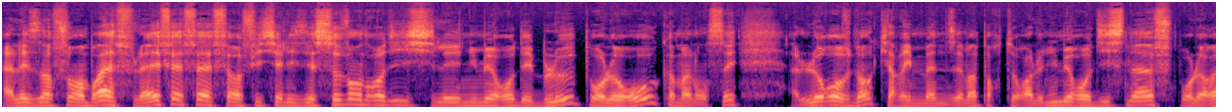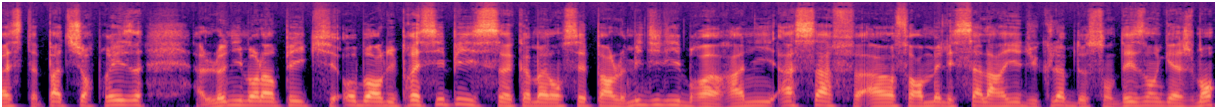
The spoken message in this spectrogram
Les infos en bref, la FFF a officialisé ce vendredi les numéros des Bleus pour l'Euro, comme annoncé. Le revenant, Karim Benzema, portera le numéro 19. Pour le reste, pas de surprise. Le Nîmes Olympique au bord du précipice, comme annoncé par le Midi Libre, Rani Assaf a informé les salariés du club de son désengagement.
